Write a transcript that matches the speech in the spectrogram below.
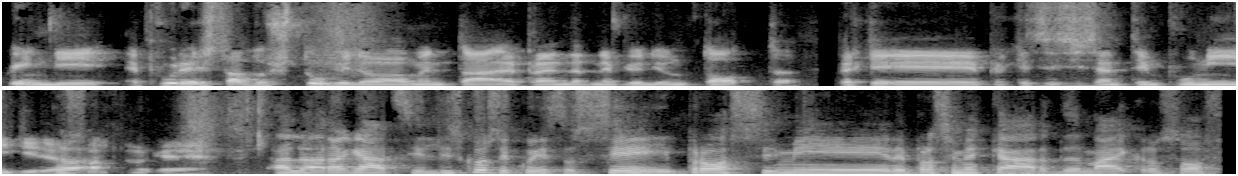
Quindi è pure stato stupido aumentare, prenderne più di un tot, perché, perché si, si sente impuniti del No. fatto che... Allora, ragazzi, il discorso è questo: se i prossimi, le prossime card Microsoft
